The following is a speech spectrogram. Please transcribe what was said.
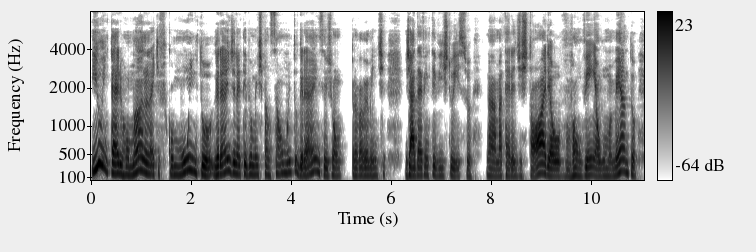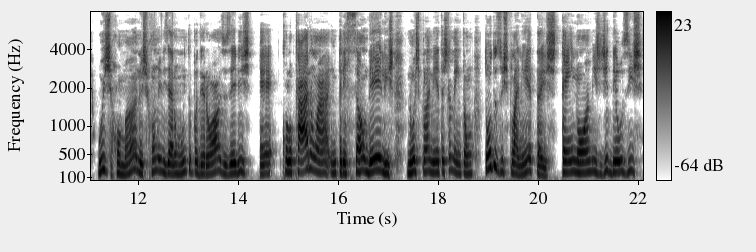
E o Império Romano, né, que ficou muito grande, né, teve uma expansão muito grande, vocês vão provavelmente já devem ter visto isso na matéria de história ou vão ver em algum momento, os romanos, como eles eram muito poderosos, eles é, colocaram a impressão deles nos planetas também. Então, todos os planetas têm nomes de deuses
